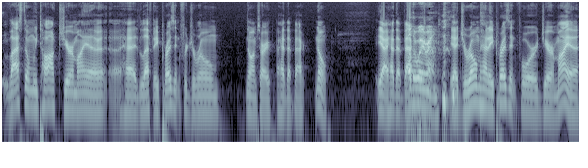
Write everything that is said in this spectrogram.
last time we talked, Jeremiah uh, had left a present for Jerome. No, I'm sorry, I had that back. No, yeah, I had that back. Other way around. yeah, Jerome had a present for Jeremiah,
